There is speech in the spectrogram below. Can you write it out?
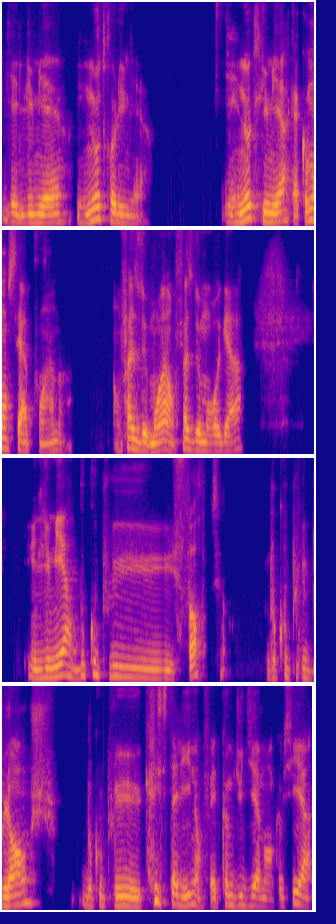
il y a une lumière, une autre lumière. Il y a une autre lumière qui a commencé à poindre en face de moi, en face de mon regard. Une lumière beaucoup plus forte, beaucoup plus blanche, beaucoup plus cristalline, en fait, comme du diamant, comme si un,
